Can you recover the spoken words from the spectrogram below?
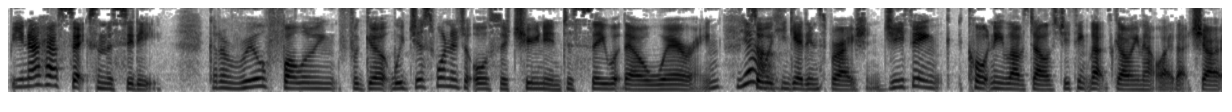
But you know how Sex in the City got a real following for girl. We just wanted to also tune in to see what they were wearing, Yeah. so we can get inspiration. Do you think Courtney loves Dallas? Do you think that's going that way? That show?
